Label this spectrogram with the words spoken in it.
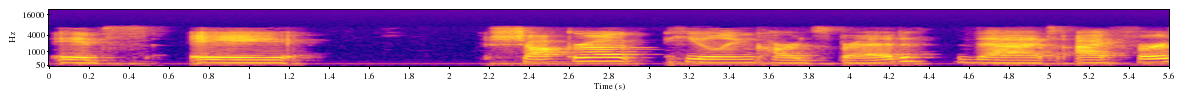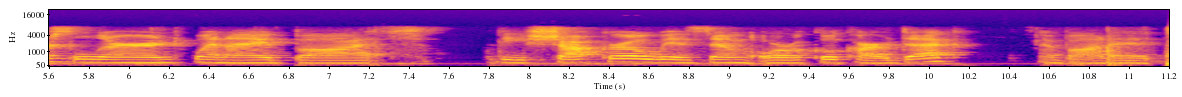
It's a chakra healing card spread that I first learned when I bought the Chakra Wisdom Oracle card deck. I bought it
